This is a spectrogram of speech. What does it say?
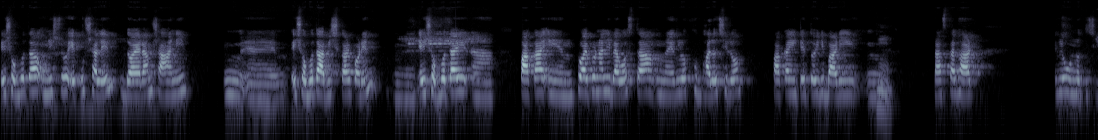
এই সভ্যতা উনিশশো একুশ সালে দয়ারাম সাহানি এই সভ্যতা আবিষ্কার করেন। এই সভ্যতায় পাকা ক্রয় প্রণালী ব্যবস্থা এগুলো খুব ভালো ছিল। পাকা ইটের তৈরি বাড়ি রাস্তাঘাট এগুলো উন্নতি ছিল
